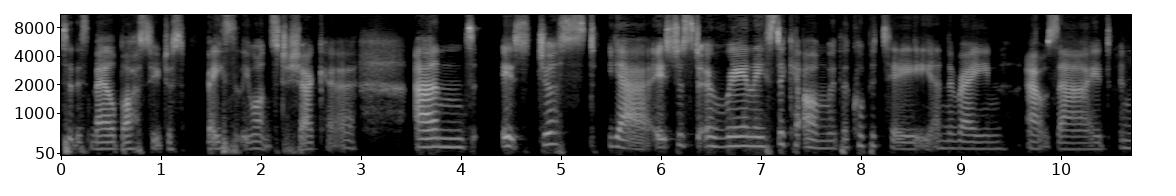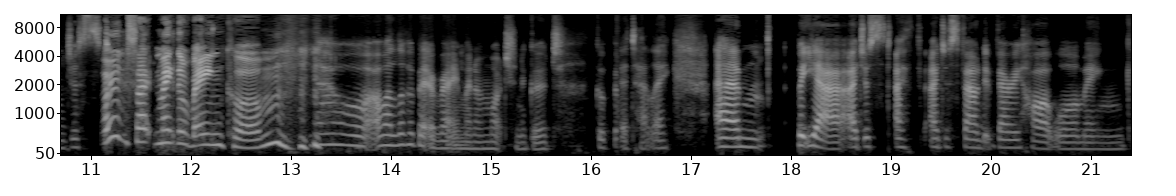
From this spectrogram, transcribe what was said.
to this male boss who just basically wants to shag her. And it's just, yeah, it's just a really stick it on with a cup of tea and the rain outside and just Don't make the rain come. no, oh, I love a bit of rain when I'm watching a good, good bit of telly. Um, but yeah, I just, I, I just found it very heartwarming.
